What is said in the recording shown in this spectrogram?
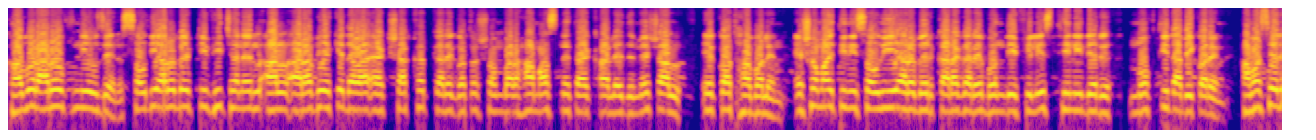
খবর আরব নিউজের। সৌদি আরবের টিভি চ্যানেল আল আরাবিয়াকে দেওয়া এক সাক্ষাৎকারে গত সোমবার হামাস নেতা খালেদ মেশাল এ কথা বলেন। এ সময় তিনি সৌদি আরবের কারাগারে বন্দী ফিলিস্তিনিদের মুক্তি দাবি করেন। হামাসের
